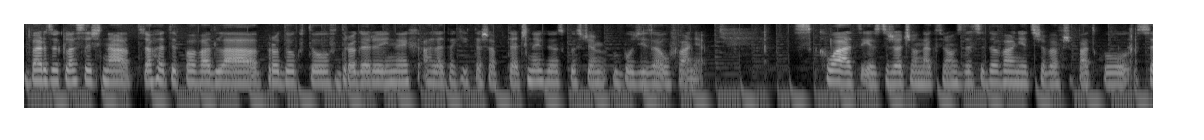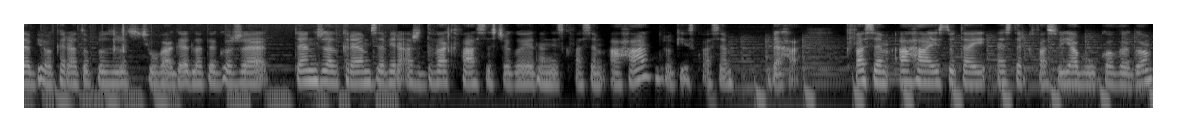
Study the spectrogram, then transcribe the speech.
bardzo klasyczna, trochę typowa dla produktów drogeryjnych, ale takich też aptecznych, w związku z czym budzi zaufanie. Skład jest rzeczą, na którą zdecydowanie trzeba w przypadku Sebio Kerato Plus zwrócić uwagę, dlatego że ten żel krem zawiera aż dwa kwasy, z czego jeden jest kwasem AHA, drugi jest kwasem BH. Kwasem AHA jest tutaj ester kwasu jabłkowego.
